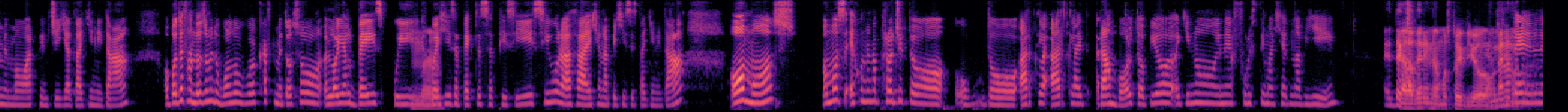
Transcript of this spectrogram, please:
MMORPG για τα κινητά. Οπότε φαντάζομαι το World of Warcraft με τόσο loyal base που, εί- Ναι. που έχεις σε παίκτες σε PC σίγουρα θα έχει αναπήχηση στα κινητά. Όμως, όμως έχουν ένα project το, το Arcli- Arclight Rumble το οποίο εκείνο είναι full steam ahead να βγει. Εντάξει. Αλλά δεν είναι όμως το ίδιο... Εμένα- στυλ. Δεν είναι,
